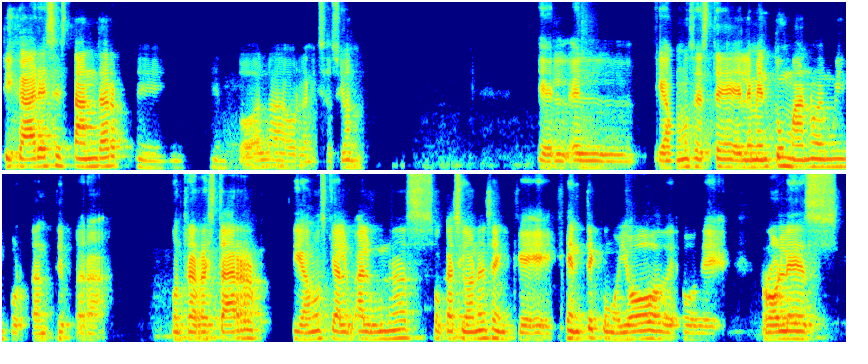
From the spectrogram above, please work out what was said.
fijar ese estándar en, en toda la organización. El, el, digamos, este elemento humano es muy importante para contrarrestar, digamos que algunas ocasiones en que gente como yo de, o de roles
